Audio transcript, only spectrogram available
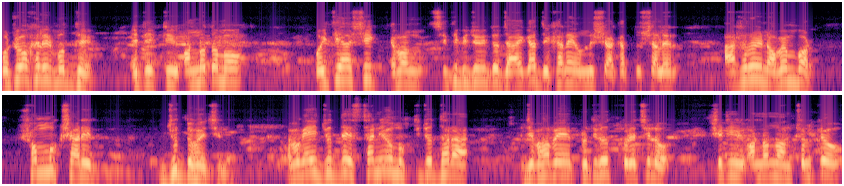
পটুয়াখালীর মধ্যে এটি একটি অন্যতম ঐতিহাসিক এবং স্মৃতি বিজড়িত জায়গা যেখানে উনিশশো একাত্তর সালের আঠারোই নভেম্বর সম্মুখ সারির যুদ্ধ হয়েছিল। এবং এই যুদ্ধে স্থানীয় মুক্তিযোদ্ধারা যেভাবে প্রতিরোধ করেছিল, সেটি অন্যান্য অঞ্চলকেও,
